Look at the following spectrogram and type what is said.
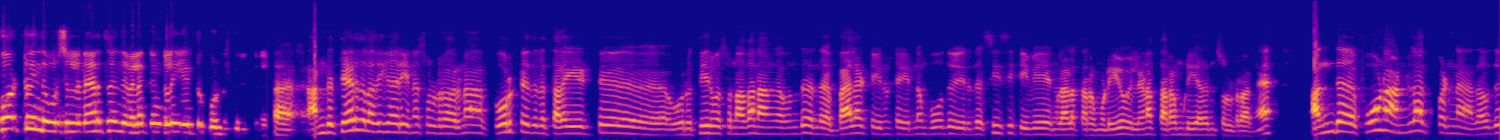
கோர்ட்டும் இந்த ஒரு சில நேரத்துல இந்த விளக்கங்களை ஏற்றுக்கொண்டு இருக்கிறது அந்த தேர்தல் அதிகாரி என்ன சொல்றாருன்னா கோர்ட் இதுல தலையிட்டு ஒரு தீர்வு சொன்னாதான் நாங்க வந்து அந்த பேலட் யூனிட்டை எண்ணும் போது இருந்த சிசிடிவி எங்களால தர முடியும். இல்லைன்னா தர முடியாதுன்னு சொல்றாங்க. அந்த போனை அன்லாக் பண்ண அதாவது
